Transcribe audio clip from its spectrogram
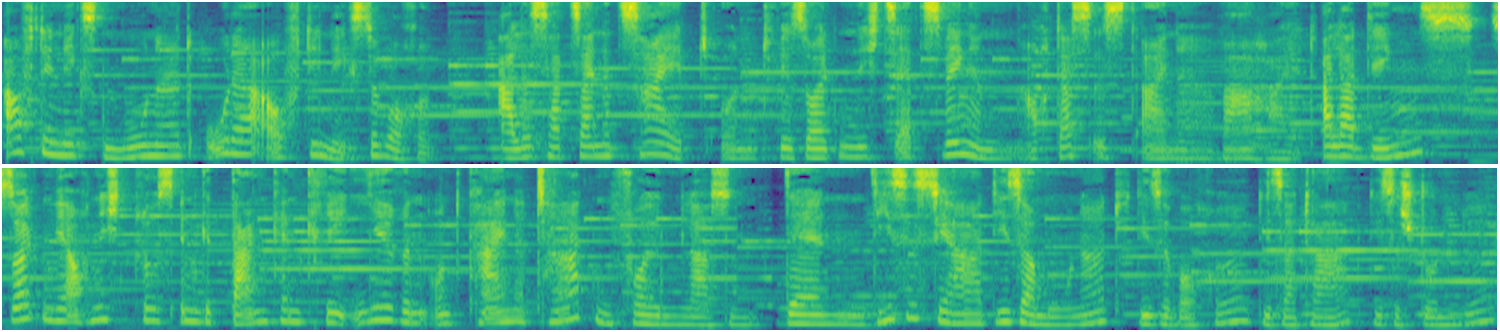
auf den nächsten Monat oder auf die nächste Woche. Alles hat seine Zeit und wir sollten nichts erzwingen. Auch das ist eine Wahrheit. Allerdings sollten wir auch nicht bloß in Gedanken kreieren und keine Taten folgen lassen. Denn dieses Jahr, dieser Monat, diese Woche, dieser Tag, diese Stunde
